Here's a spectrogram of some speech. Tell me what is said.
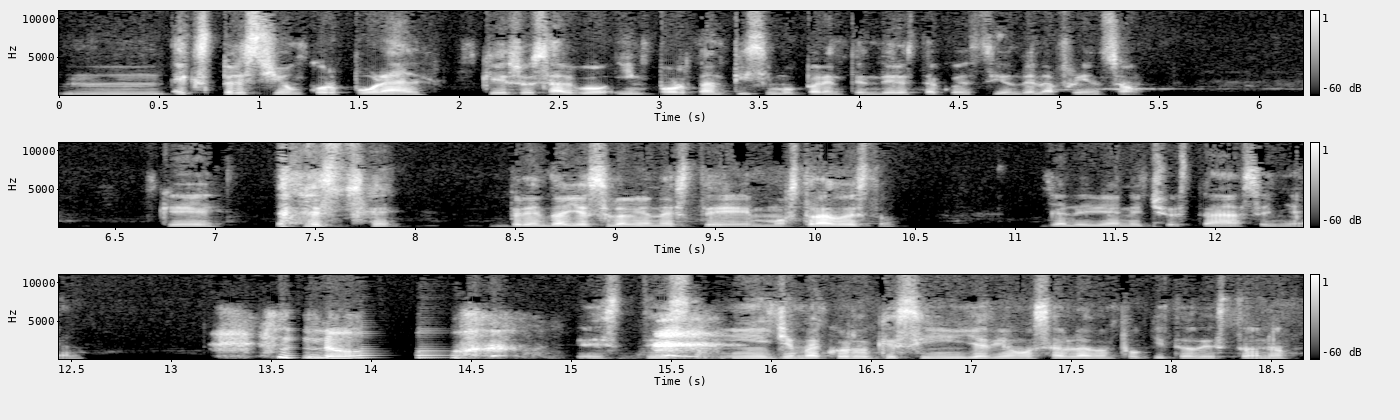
mm, expresión corporal, que eso es algo importantísimo para entender esta cuestión de la friendzone. Que, este, Brenda, ¿ya se lo habían este, mostrado esto? ¿Ya le habían hecho esta señal? No. Este, sí, yo me acuerdo que sí, ya habíamos hablado un poquito de esto, ¿no?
